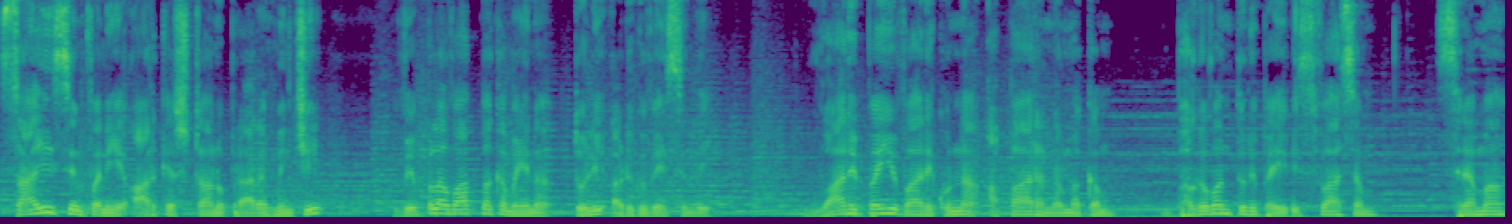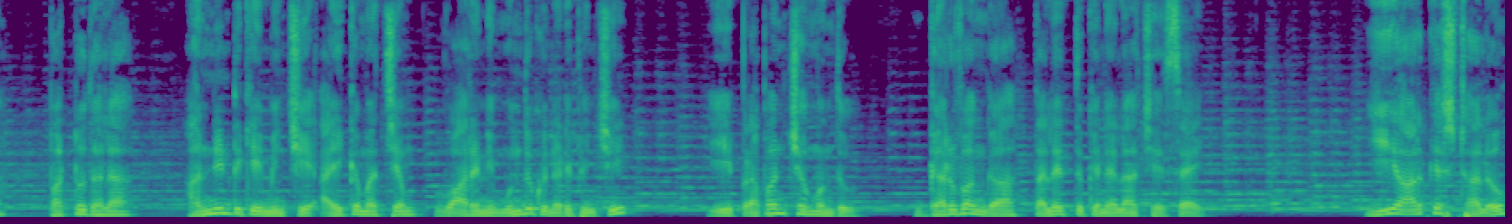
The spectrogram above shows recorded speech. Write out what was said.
సాయి సింఫనీ ఆర్కెస్ట్రాను ప్రారంభించి విప్లవాత్మకమైన తొలి అడుగు వేసింది. వారిపై వారికున్న అపార నమ్మకం భగవంతునిపై విశ్వాసం శ్రమ పట్టుదల అన్నింటికీ మించి ఐకమత్యం వారిని ముందుకు నడిపించి ఈ ప్రపంచం ముందు గర్వంగా తలెత్తుకునేలా చేశాయి. ఈ ఆర్కెస్ట్రాలో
